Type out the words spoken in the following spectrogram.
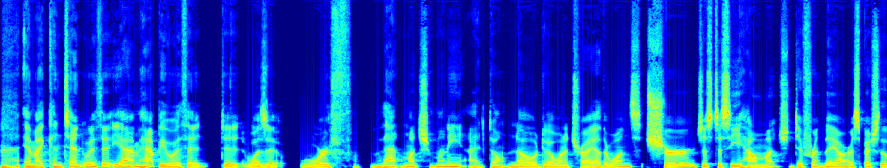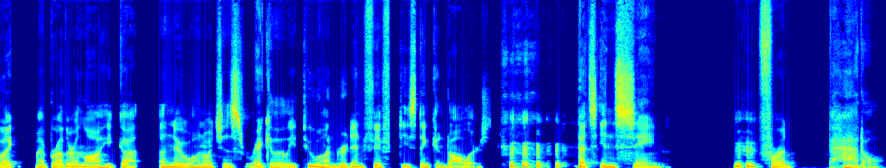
am I content with it? Yeah, I'm happy with it. Did, was it worth that much money? I don't know. Do I want to try other ones? Sure, just to see how much different they are, especially like my brother in law. He got a new one, which is regularly 250 stinking dollars. That's insane mm-hmm. for a paddle.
